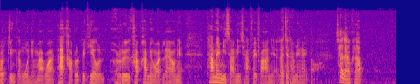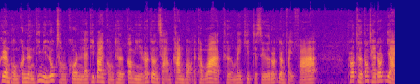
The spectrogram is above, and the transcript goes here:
รถจึงกังวลอย่างมากว่า ถ้าขับรถไปเที่ยว หรือขับข้ามจังหวัดแล้วเนี่ยถ้าไม่มีสถานีชาร์จไฟฟ้าเนี่ยแล้วจะทำยังไงต่อ ใช่แล้วครับ เพื่อนผมคนหนึ่งที่มีลูกสองคน และที่บ้านของเธอก็มีรถยนต์สามคันบอกนะครับว่าเธอไม่คิดจะซื้อรถยนต์ไฟฟ้า เพราะเธอต้องใช้รถใหญ่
